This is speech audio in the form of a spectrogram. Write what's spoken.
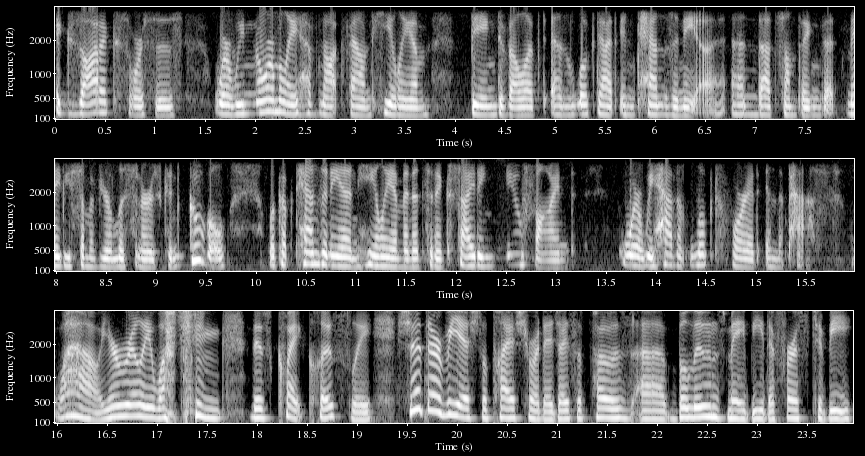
exotic sources where we normally have not found helium being developed and looked at in Tanzania. And that's something that maybe some of your listeners can Google. Look up Tanzania and helium, and it's an exciting new find where we haven't looked for it in the past. Wow, you're really watching this quite closely. Should there be a supply shortage, I suppose uh, balloons may be the first to be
